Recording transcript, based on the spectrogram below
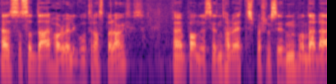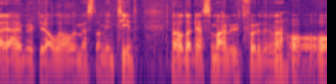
Så, så der har du veldig god transparens. På andre siden har du etterspørselssiden, og det er der jeg bruker aller, aller mest av min tid. Og det er det som er utfordrende å, å,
